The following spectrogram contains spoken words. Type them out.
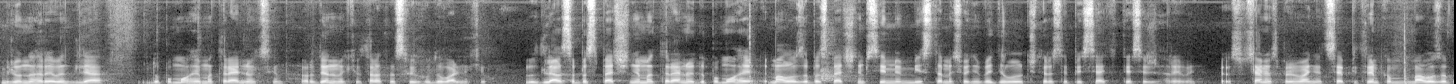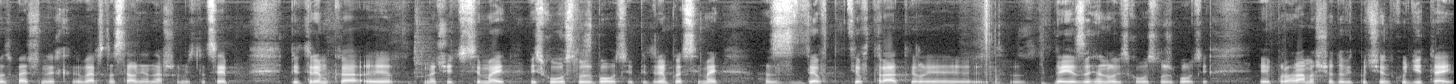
мільйона гривень для допомоги матеріально цим родинам, які втратили своїх годувальників. Для забезпечення матеріальної допомоги малозабезпеченим сім'ям міста ми сьогодні виділили 450 тисяч гривень. Соціальне спрямування це підтримка малозабезпечених верст населення нашого міста. Це підтримка е, значить, сімей військовослужбовців, підтримка сімей, де втратили, де є загинули військовослужбовці. І програма щодо відпочинку дітей.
